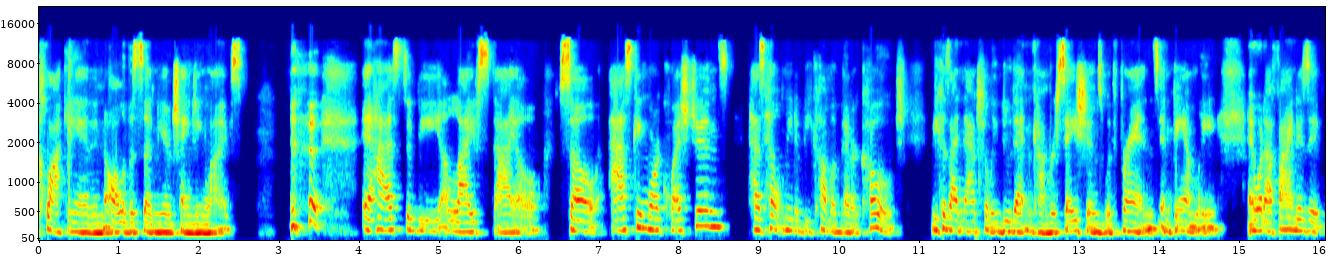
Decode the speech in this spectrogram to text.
clock in and all of a sudden you're changing lives. it has to be a lifestyle. So asking more questions has helped me to become a better coach because I naturally do that in conversations with friends and family. And what I find is it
